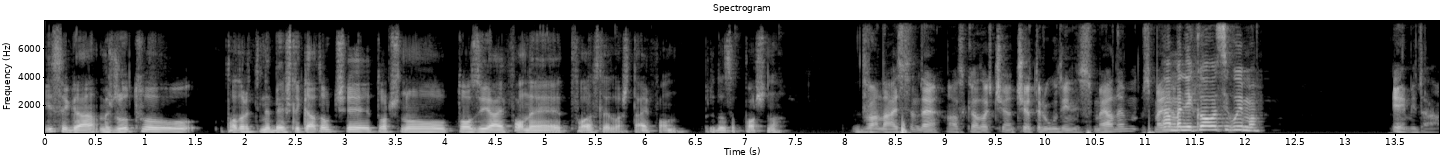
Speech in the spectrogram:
И сега, между другото, Тодор, ти не беше ли казал, че точно този iPhone е твоя следващ iPhone, преди да започна? 12 не. Аз казах, че на 4 години сменям. сменям. Ама Никола си го има. Еми да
